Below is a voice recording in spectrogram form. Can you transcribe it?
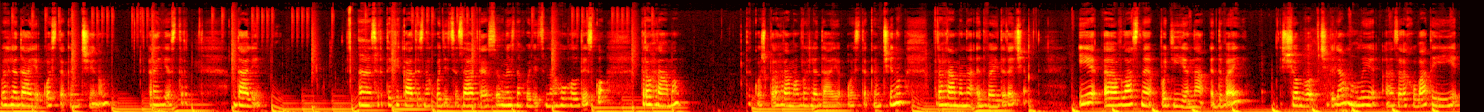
Виглядає ось таким чином. Реєстр. Далі е, сертифікати знаходяться за адресою, вони знаходяться на Google диску. Програма. Також програма виглядає ось таким чином. Програма на Edway, до речі. І, е, власне, подія на Edway, щоб вчителя могли е, зарахувати її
